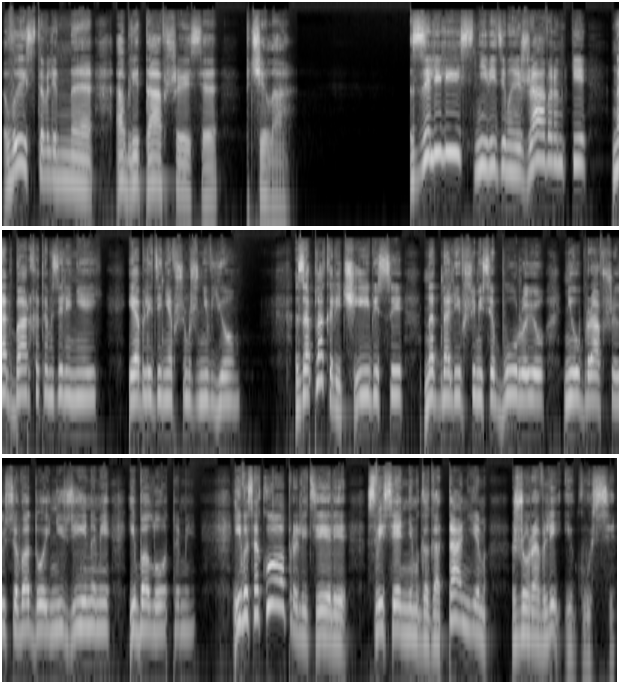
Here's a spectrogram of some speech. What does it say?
выставленная, облетавшаяся пчела. Залились невидимые жаворонки над бархатом зеленей и обледеневшим жневьем. Заплакали чибисы над налившимися бурою, не убравшуюся водой низинами и болотами. И высоко пролетели с весенним гоготаньем журавли и гуси.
